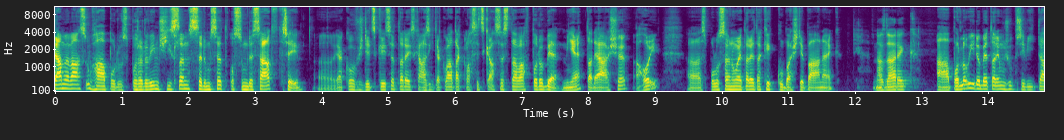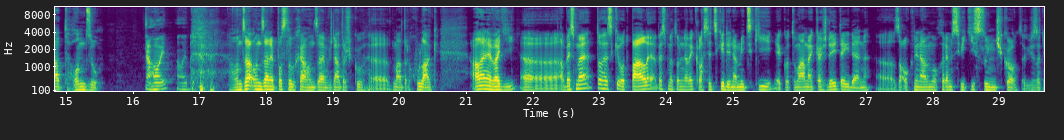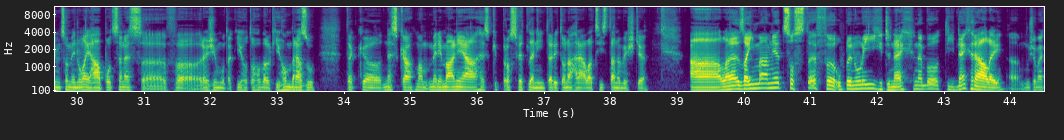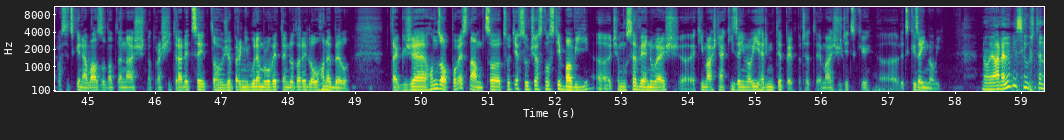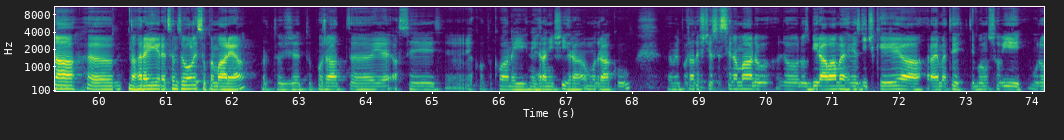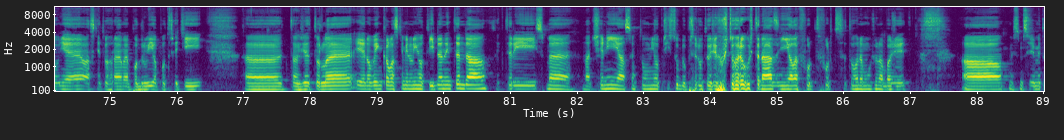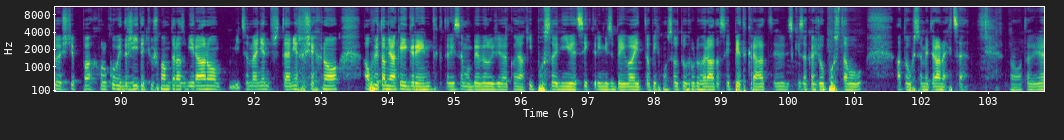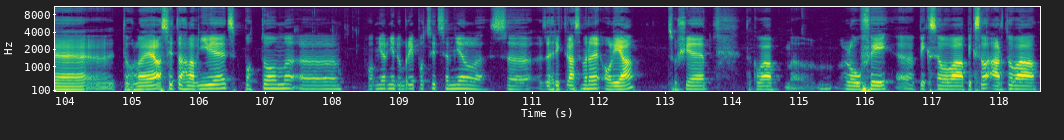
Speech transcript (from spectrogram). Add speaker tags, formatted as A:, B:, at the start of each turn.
A: Vítáme vás u Hápodu s pořadovým číslem 783. Eh, jako vždycky se tady schází taková ta klasická sestava v podobě mě, Tadeáše, ahoj. Eh, spolu se mnou je tady taky Kuba Štěpánek.
B: Nazdárek.
A: A po dlouhé době tady můžu přivítat Honzu.
C: Ahoj, ahoj.
A: Honza, Honza neposlouchá, Honza je možná trošku, uh, má trochu lag, ale nevadí. Uh, aby jsme to hezky odpálili, aby jsme to měli klasicky dynamický, jako to máme každý týden. Uh, za okny nám mimochodem svítí sluníčko, takže zatímco minulý hápot se nes uh, v režimu takového toho velkého mrazu, tak dneska mám minimálně já hezky prosvětlený tady to nahrávací stanoviště. Ale zajímá mě, co jste v uplynulých dnech nebo týdnech hráli. Můžeme klasicky navázat na, ten naš, na tu naší tradici toho, že první bude mluvit ten, kdo tady dlouho nebyl. Takže Honzo, pověs nám, co, co tě v současnosti baví, eh, čemu se věnuješ, eh, jaký máš nějaký zajímavý herní typy, protože ty máš vždycky, eh, vždycky zajímavý.
C: No já nevím, jestli už jste na, na hry recenzovali Super Mario, protože to pořád je asi jako taková nej, nejhranější hra u modráků. My pořád ještě se synama do, do, dozbíráváme hvězdičky a hrajeme ty, ty bonusové úrovně, vlastně to hrajeme po druhý a po třetí. Uh, takže tohle je novinka vlastně minulého týdne Nintendo, ze který jsme nadšený. Já jsem k tomu měl přístup dopředu, takže už to hraju 14 dní, ale furt, furt se toho nemůžu nabažit a myslím si, že mi to ještě chvilku vydrží. Teď už mám teda sbíráno víceméně téměř všechno a už je tam nějaký grind, který jsem objevil, že jako nějaký poslední věci, které mi zbývají, tak bych musel tu hru dohrát asi pětkrát, vždycky za každou postavu a to už se mi teda nechce. No, takže eh, tohle je asi ta hlavní věc. Potom eh, poměrně dobrý pocit jsem měl z, ze hry, která se jmenuje Olia, což je eh, loufy eh, pixelová, pixel artová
